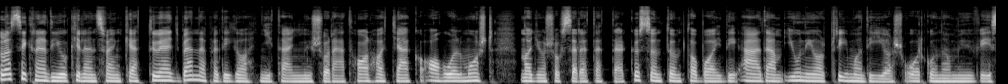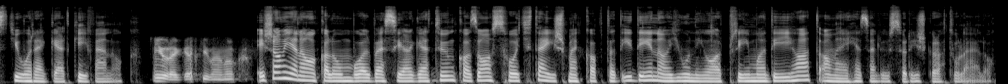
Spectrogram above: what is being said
Klasszik Rádió 92 egy, benne pedig a nyitány műsorát hallhatják, ahol most nagyon sok szeretettel köszöntöm Tabajdi Ádám junior prima díjas orgona művészt. Jó reggelt kívánok! Jó reggelt kívánok! És amilyen alkalomból beszélgetünk, az az, hogy te is megkaptad idén a junior prima díjat, amelyhez először is gratulálok.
